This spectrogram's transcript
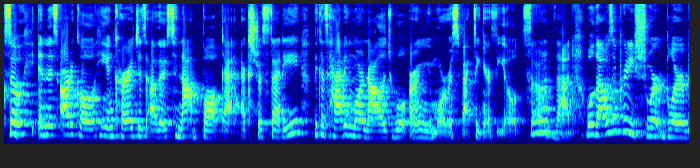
So in this article, he encourages others to not balk at extra study because having more knowledge will earn you more respect in your field. So. love that. Well, that was a pretty short blurb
